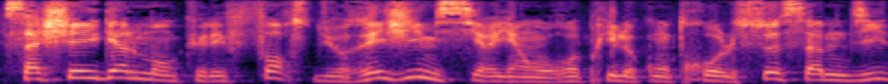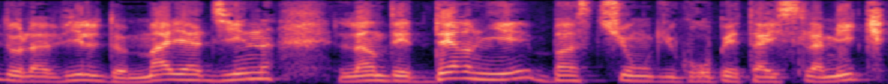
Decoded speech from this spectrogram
Sachez également que les forces du régime syrien ont repris le contrôle ce samedi de la ville de Mayadine, l'un des derniers bastions du groupe État islamique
